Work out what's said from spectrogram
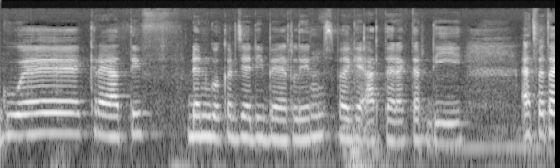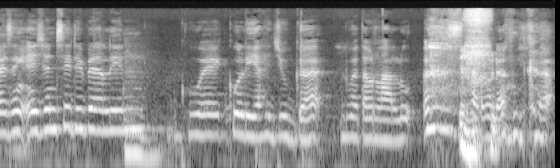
gue kreatif dan gue kerja di Berlin sebagai art director di advertising agency di Berlin. Gue kuliah juga dua tahun lalu, sekarang udah enggak.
